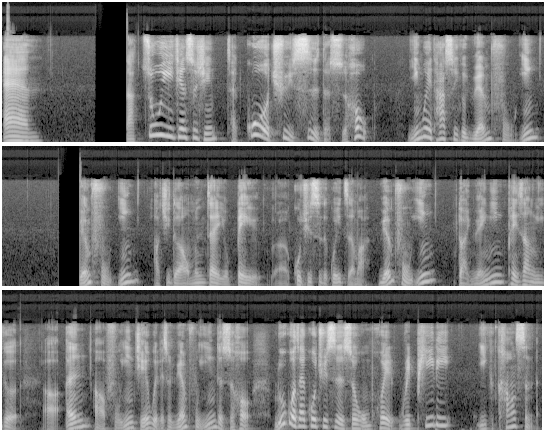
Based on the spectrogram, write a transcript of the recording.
an。那注意一件事情，在过去式的时候，因为它是一个元辅音，元辅音啊，记得啊，我们在有背呃过去式的规则嘛，元辅音短元音配上一个呃 n 啊辅音结尾的时候，元辅音的时候，如果在过去式的时候，我们会 repeat 一个 consonant。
